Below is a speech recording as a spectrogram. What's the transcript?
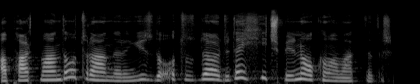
Apartmanda oturanların yüzde 34'ü de hiçbirini okumamaktadır.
